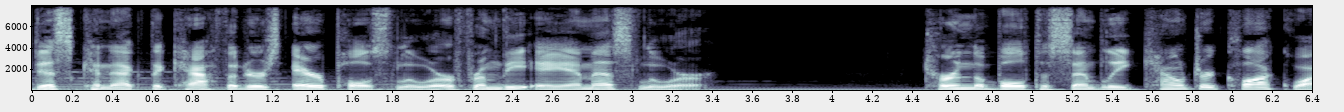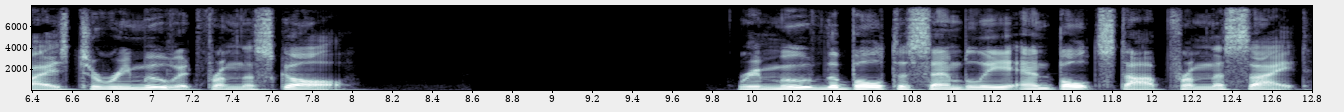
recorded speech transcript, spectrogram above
Disconnect the catheter's air pulse luer from the AMS luer. Turn the bolt assembly counterclockwise to remove it from the skull. Remove the bolt assembly and bolt stop from the site.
